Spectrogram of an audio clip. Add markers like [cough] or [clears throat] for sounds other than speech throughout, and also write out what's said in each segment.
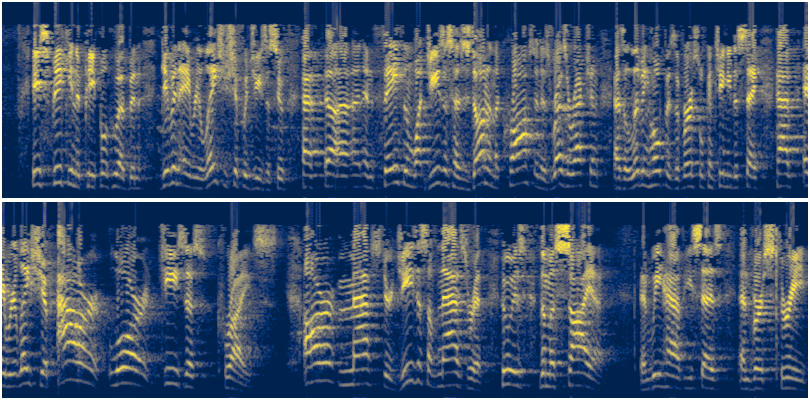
He's speaking to people who have been given a relationship with Jesus, who have, uh, and faith in what Jesus has done on the cross and His resurrection as a living hope, as the verse will continue to say, have a relationship. Our Lord Jesus Christ. Our Master, Jesus of Nazareth, who is the Messiah, and we have, he says in verse 3,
